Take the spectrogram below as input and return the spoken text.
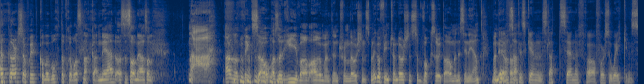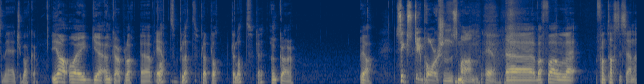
at Garsha Whip kommer bort og prøver å snakke han ned, og så sånn er han sånn Nah, I don't think so. Og så river av armen til en Trandotians. Men det går fint. Trondotions som vokser ut av armene sine igjen. Men Det er uansett faktisk en slett scene fra Force Awakens med Chewbacca. Ja, og jeg Unkar plot, uh, Ja. plot? Plot? Plot? Plot? plott. plott. plott. Unkar Ja. 60 portions, mann! Ja. uh, I hvert fall eh, fantastisk scene.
